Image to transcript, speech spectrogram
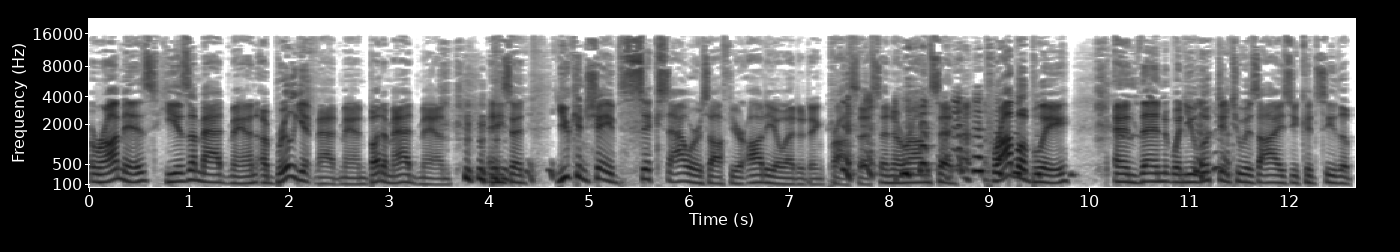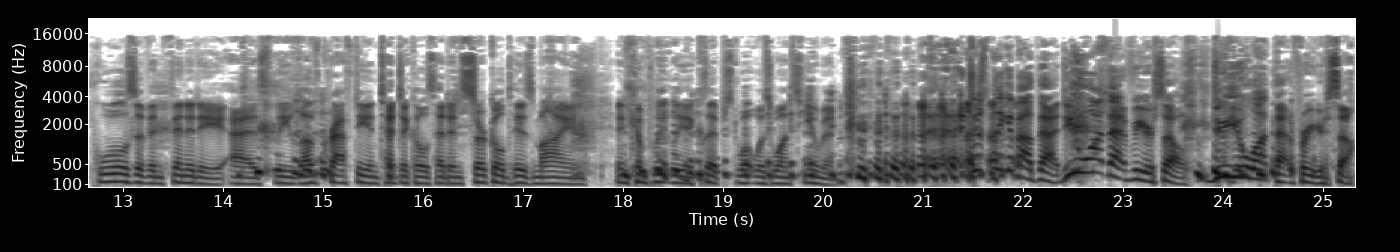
ram is he is a madman a brilliant madman but a madman. And he said you can shave six hours off your audio editing process. And aram said probably. And then when you looked into his eyes you could see the pools of infinity as the lovecraftian tentacles had encircled his mind and completely eclipsed what was once human. Just think about that. Do you want that for yourself? Do you want that for yourself?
